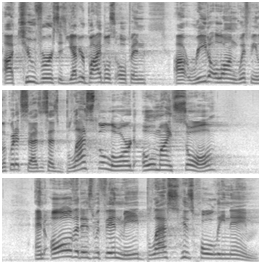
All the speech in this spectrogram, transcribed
uh, two verses. You have your Bibles open. Uh, read along with me. Look what it says. It says, Bless the Lord, O my soul, and all that is within me, bless his holy name.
